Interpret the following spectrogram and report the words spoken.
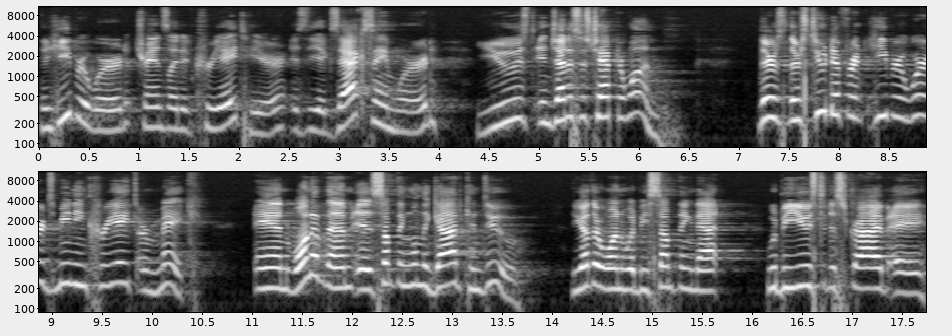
The Hebrew word translated create here is the exact same word used in Genesis chapter 1. There's, there's two different Hebrew words meaning create or make. And one of them is something only God can do. The other one would be something that would be used to describe a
